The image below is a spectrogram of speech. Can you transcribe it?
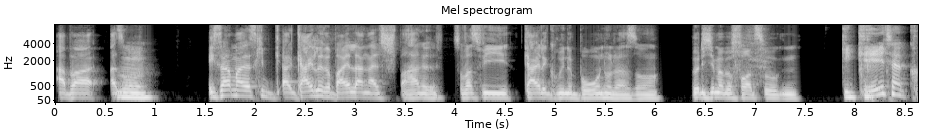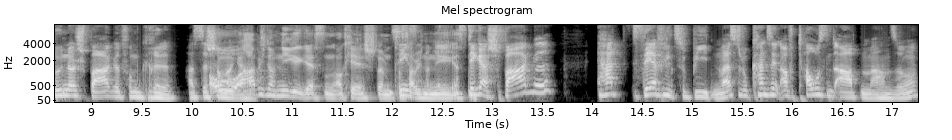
Aber also, Hm. ich sag mal, es gibt ge- geilere Beilagen als Spargel. Sowas wie geile grüne Bohnen oder so. Würde ich immer bevorzugen. Gegrillter grüner Spargel vom Grill. Hast du schon mal Oh, gehabt? habe ich noch nie gegessen. Okay, stimmt. Das habe ich noch nie gegessen. Digga, Spargel hat sehr viel zu bieten. Weißt du, du kannst ihn auf tausend Arten machen, so.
